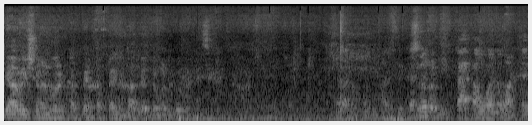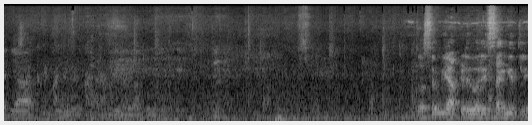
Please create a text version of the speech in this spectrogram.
त्या विषयांवर टप्प्याटप्प्याने मार्गक्रमण करू. काय आव्हानं वाटतात या जसं मी आकडेवारी सांगितले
